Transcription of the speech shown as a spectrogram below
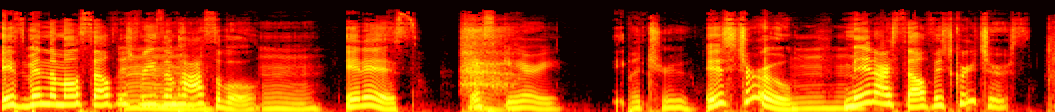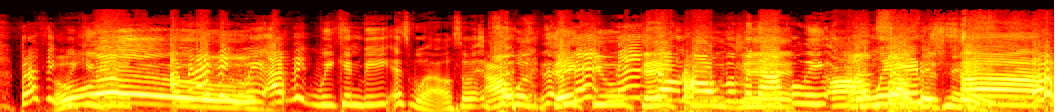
It's been the most selfish reason Mm. possible. It is. That's scary, but true. It's true. Mm-hmm. Men are selfish creatures. But I think we can be. I mean, I think we. I think we can be as well. So it's, I was- men, thank you, Men thank don't hold you, the Jen. monopoly on I'm When, about to selfishness. uh,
